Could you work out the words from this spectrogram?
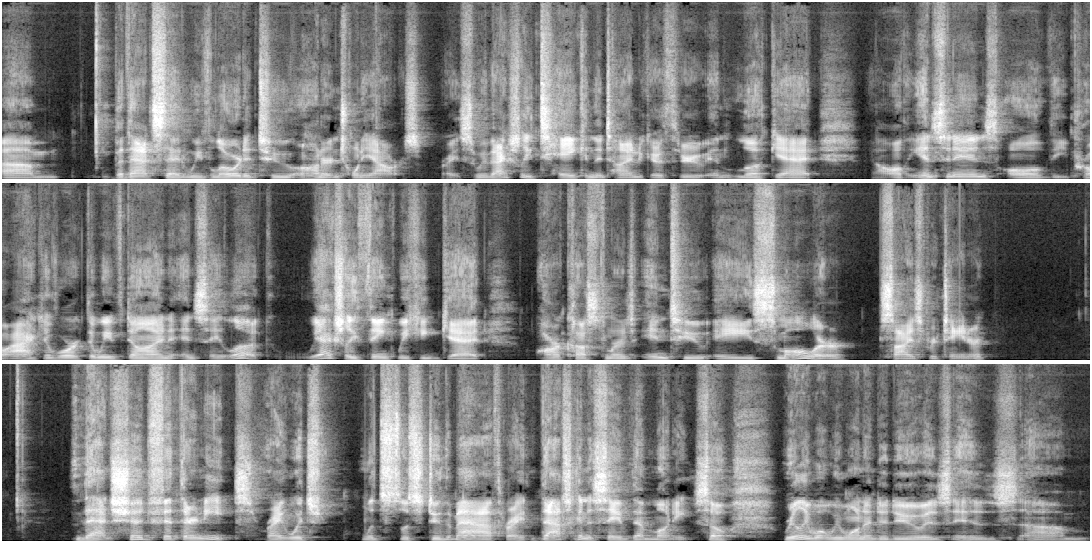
Um, but that said, we've lowered it to 120 hours, right? So we've actually taken the time to go through and look at all the incidents, all the proactive work that we've done, and say, look, we actually think we can get our customers into a smaller sized retainer that should fit their needs, right? Which let's let's do the math, right? That's going to save them money. So really, what we wanted to do is is um,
